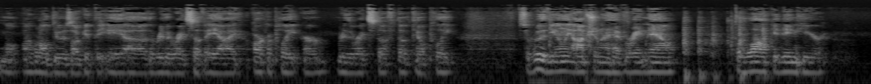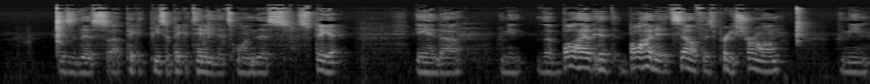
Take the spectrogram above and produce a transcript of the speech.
well, what I'll do is I'll get the uh, the Really Right Stuff AI Arca plate or Really Right Stuff dovetail plate. So really the only option I have right now to lock it in here is this uh, piece of Picatinny that's on this spigot. And uh, I mean, the ball head, ball head itself is pretty strong. I mean,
